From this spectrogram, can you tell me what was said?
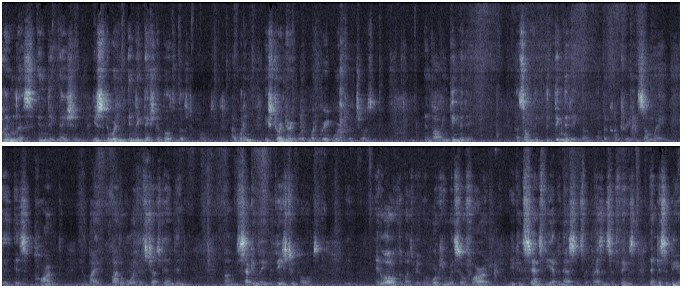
timeless indignation. Uses the word indignation in both of those two poems. What an extraordinary word, what a great word to have chosen, involving dignity. Something, the dignity of, of the country in some way is, is harmed you know, by, by the war that's just ended. Um, secondly, with these two poems, in all of the ones we've been working with so far, you can sense the evanescence, the presence of things that disappear.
